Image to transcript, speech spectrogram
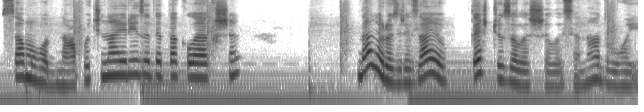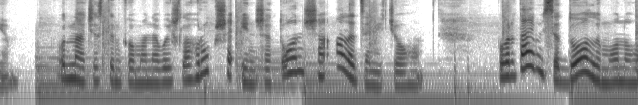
з самого дна починаю різати так легше. Далі розрізаю те, що залишилося надвоє. Одна частинка у мене вийшла грубша, інша тонша, але це нічого. Повертаємося до лимонного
